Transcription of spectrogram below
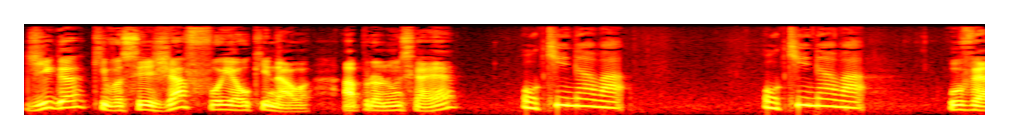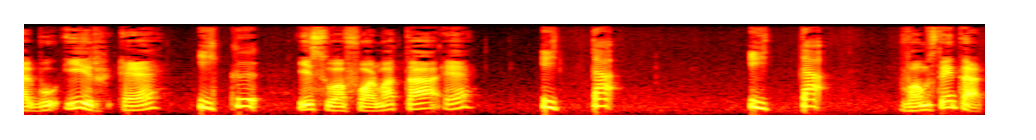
Diga que você já foi a Okinawa. A pronúncia é Okinawa. Okinawa. O verbo ir é iku e sua forma tá é itta. Itta. Vamos tentar.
